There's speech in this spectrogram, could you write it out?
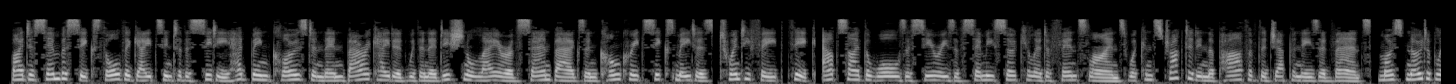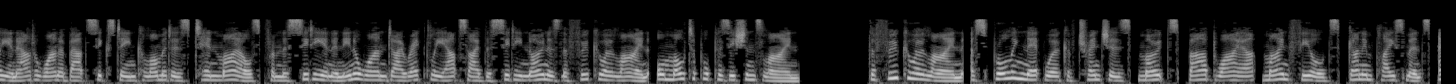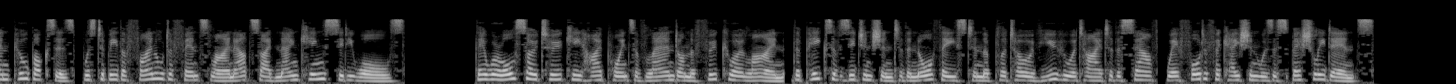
By December 6 all the gates into the city had been closed and then barricaded with an additional layer of sandbags and concrete 6 meters 20 feet thick. Outside the walls a series of semicircular defense lines were constructed in the path of the Japanese advance, most notably an outer one about 16 kilometers 10 miles from the city and an inner one directly outside the city known as the Fukuo Line, or Multiple Positions Line. The Fukuo Line, a sprawling network of trenches, moats, barbed wire, mine fields, gun emplacements, and pillboxes, was to be the final defense line outside Nanking's city walls. There were also two key high points of land on the Fukuo Line, the peaks of Zijinshan to the northeast and the plateau of Yuhuatai to the south, where fortification was especially dense.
